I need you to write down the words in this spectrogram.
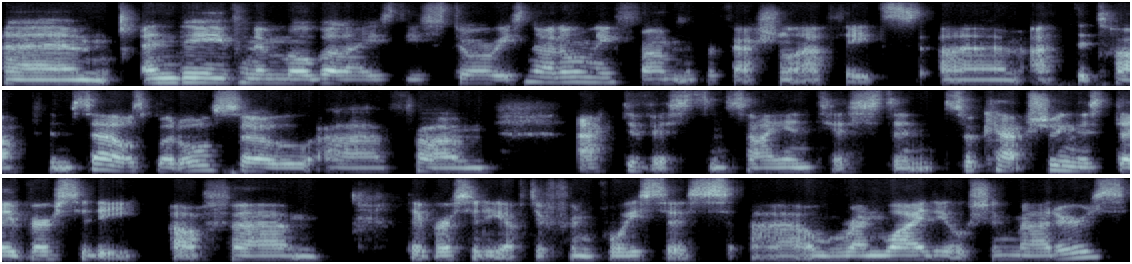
Um, and they've kind of mobilized these stories, not only from the professional athletes um, at the top themselves, but also uh, from activists and scientists. And so capturing this diversity diversity of um, diversity of different voices uh, around why the ocean matters.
